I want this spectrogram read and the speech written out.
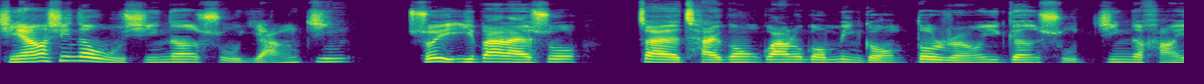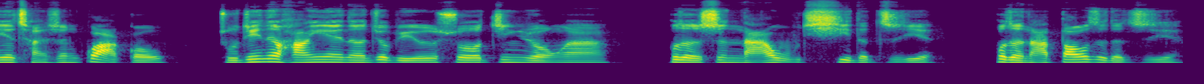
擎羊星的五行呢属阳金，所以一般来说，在财宫、官禄宫、命宫都容易跟属金的行业产生挂钩。属金的行业呢，就比如说金融啊，或者是拿武器的职业，或者拿刀子的职业。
